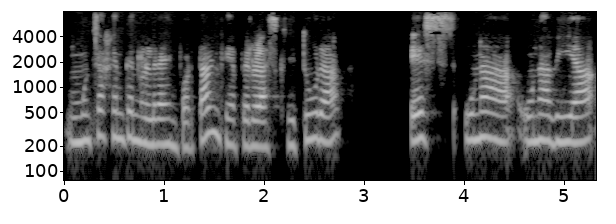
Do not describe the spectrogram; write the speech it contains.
mucha gente no le da importancia, pero la escritura es una, una vía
